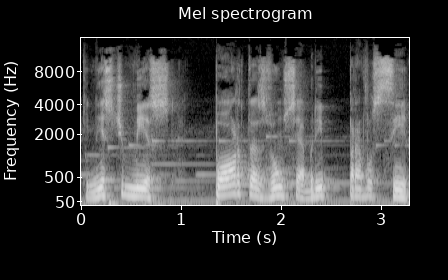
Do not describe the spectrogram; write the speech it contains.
que neste mês portas vão se abrir para você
